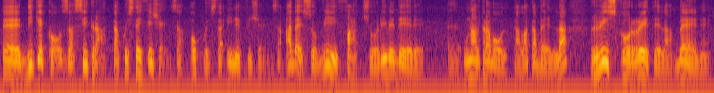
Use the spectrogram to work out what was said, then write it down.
eh, di che cosa si tratta questa efficienza o questa inefficienza. Adesso vi faccio rivedere eh, un'altra volta la tabella, riscorretela bene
